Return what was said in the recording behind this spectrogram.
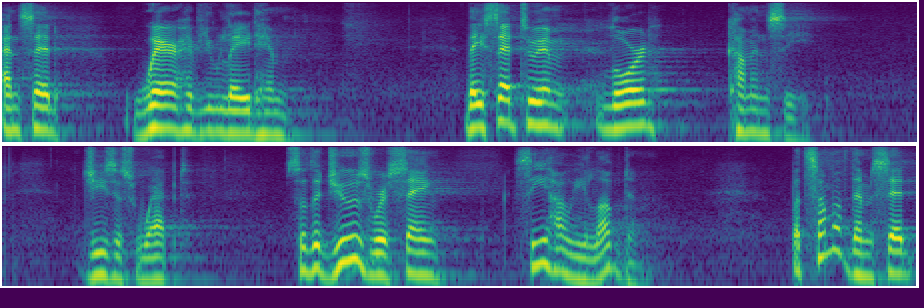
and said, Where have you laid him? They said to him, Lord, come and see. Jesus wept. So the Jews were saying, See how he loved him. But some of them said,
